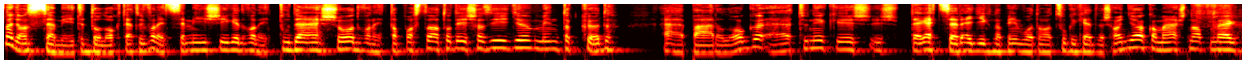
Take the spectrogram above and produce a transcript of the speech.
nagyon szemét dolog, tehát hogy van egy személyiséged, van egy tudásod, van egy tapasztalatod, és az így, mint a köd, elpárolog, eltűnik, és, és te egyszer egyik nap én voltam a cuki kedves a másnap meg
